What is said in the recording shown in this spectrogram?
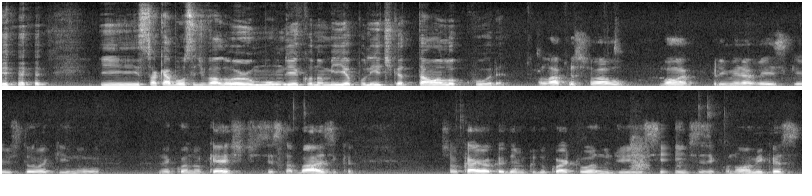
e só que a bolsa de valor, o mundo e a economia a política tá uma loucura. Olá, pessoal. Bom, é a primeira vez que eu estou aqui no, no EconoCast, Sexta Básica. Sou Caio, acadêmico do quarto ano de Ciências Econômicas.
